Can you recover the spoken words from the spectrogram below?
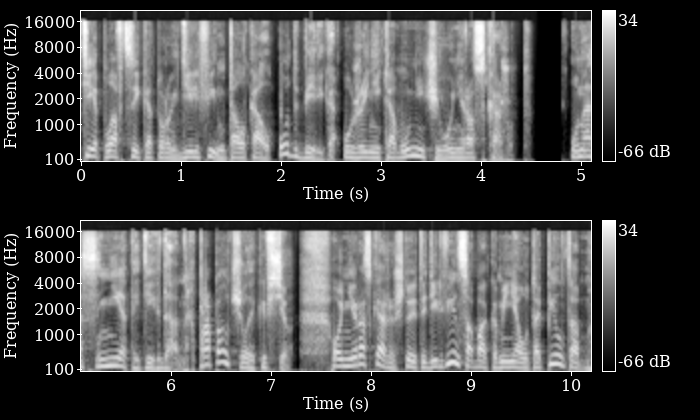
те пловцы, которых дельфин толкал от берега, уже никому ничего не расскажут. У нас нет этих данных. Пропал человек и все. Он не расскажет, что это дельфин, собака меня утопил, там,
